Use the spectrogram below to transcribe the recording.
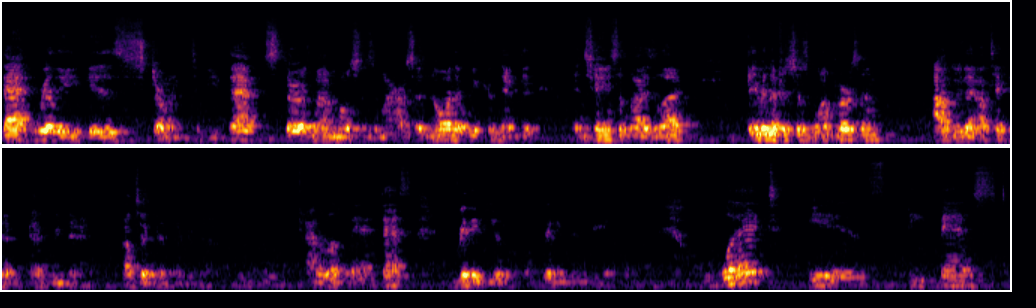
that really is stirring to me. That stirs my emotions in my heart. So knowing that we connected and changed somebody's life, even if it's just one person, I'll do that. I'll take that every day. I'll take that every day. Mhm. I love that. That's really beautiful. Really, really beautiful. What is the best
